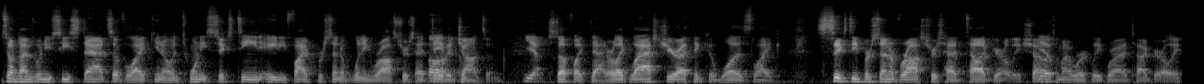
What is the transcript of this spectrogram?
sometimes when you see stats of like, you know, in 2016, 85% of winning rosters had Oh, David yeah. Johnson. Yeah. Stuff like that. Or like last year, I think it was like 60% of rosters had Todd Gurley. Shout out to my work league where I had Todd Gurley.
